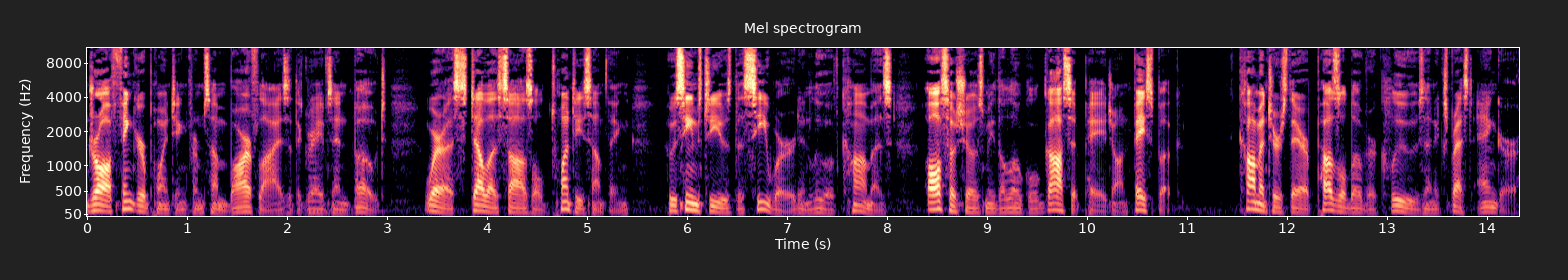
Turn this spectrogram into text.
draw finger pointing from some barflies at the Gravesend boat, where a Stella Sozzled 20 something, who seems to use the C word in lieu of commas, also shows me the local gossip page on Facebook. Commenters there puzzled over clues and expressed anger.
